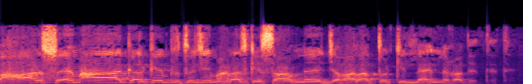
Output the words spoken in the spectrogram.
पहाड़ स्वयं आ करके पृथ्वी जी महाराज के सामने जवाहरातों की लाइन लगा देते थे।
